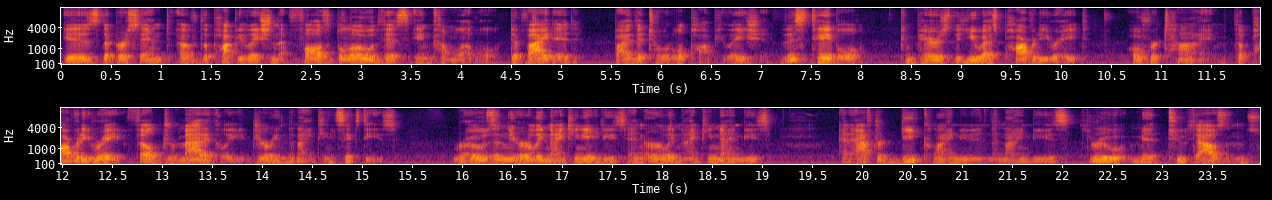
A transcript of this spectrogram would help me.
is the percent of the population that falls below this income level divided by the total population. This table compares the U.S. poverty rate over time. The poverty rate fell dramatically during the 1960s, rose in the early 1980s and early 1990s, and after declining in the 90s through mid 2000s,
